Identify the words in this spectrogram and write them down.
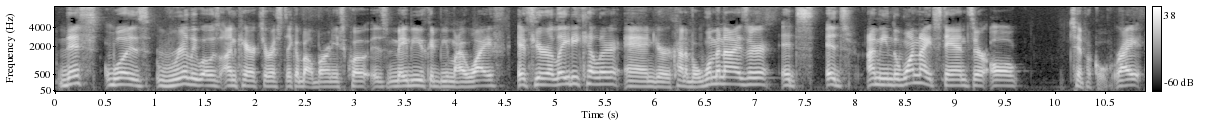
this was really what was uncharacteristic about Barney's quote is maybe you could be my wife. If you're a lady killer and you're kind of a womanizer, it's it's I mean the one night stands they're all typical, right?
